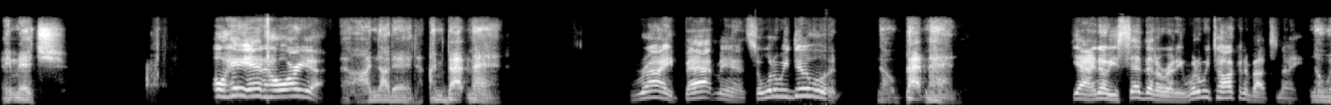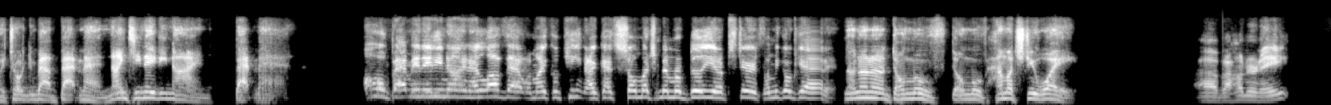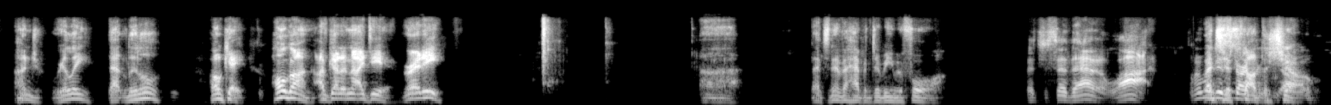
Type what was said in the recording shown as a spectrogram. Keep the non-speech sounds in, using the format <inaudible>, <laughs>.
Hey, Mitch. Oh, hey, Ed, how are you? Uh, I'm not Ed. I'm Batman. Right, Batman. So, what are we doing? No, Batman. Yeah, I know you said that already. What are we talking about tonight? No, we're talking about Batman, 1989. Batman. Oh, Batman 89. I love that with Michael Keaton. I got so much memorabilia upstairs. Let me go get it. No, no, no. Don't move. Don't move. How much do you weigh? Uh, about 108. 100. Really? That little? Okay, hold on. I've got an idea. Ready? Uh, that's never happened to me before. Bet you said that a lot. Let's just start the show.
